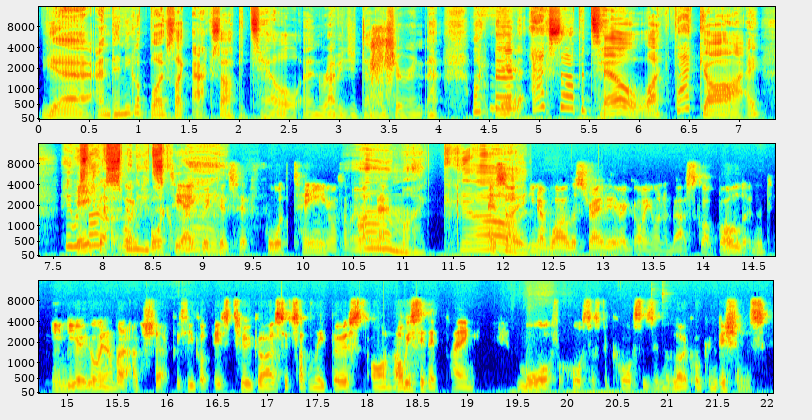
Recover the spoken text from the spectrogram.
Yeah, and then you got blokes like Axar Patel and Ravi Jadeja, and like man, yeah. Axar Patel, like that guy, he was He's like got, spinning what, 48 wickets at 14 or something like oh that. Oh my god! And so you know, while Australia are going on about Scott Boland, India are going on about Axar because you've got these two guys who've suddenly burst on. Obviously, they're playing more for horses for courses in the local conditions,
